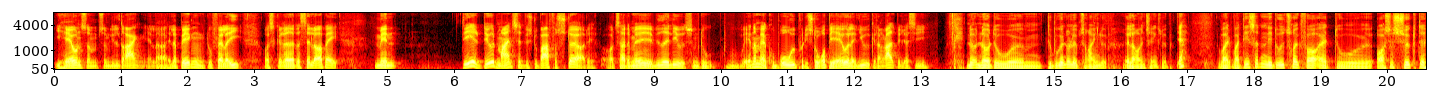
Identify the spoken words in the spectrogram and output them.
i haven som, som lille dreng, eller, mm. eller bækken, du falder i, og skal redde dig selv op af. Men det, er, det er jo et mindset, hvis du bare forstørrer det, og tager det med videre i livet, som du, du ender med at kunne bruge ud på de store bjerge, eller i livet generelt, vil jeg sige. Når, når du, øh, du begyndte at løbe terrænløb, eller orienteringsløb, ja. var, var det sådan et udtryk for, at du øh, også søgte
